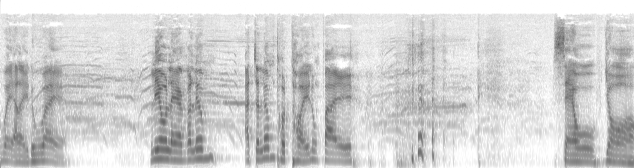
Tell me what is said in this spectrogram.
ด้วยอะไรด้วยเรี่ยวแรงก็เริ่มอาจจะเริ่มถดถอยลงไปแซวหยอก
